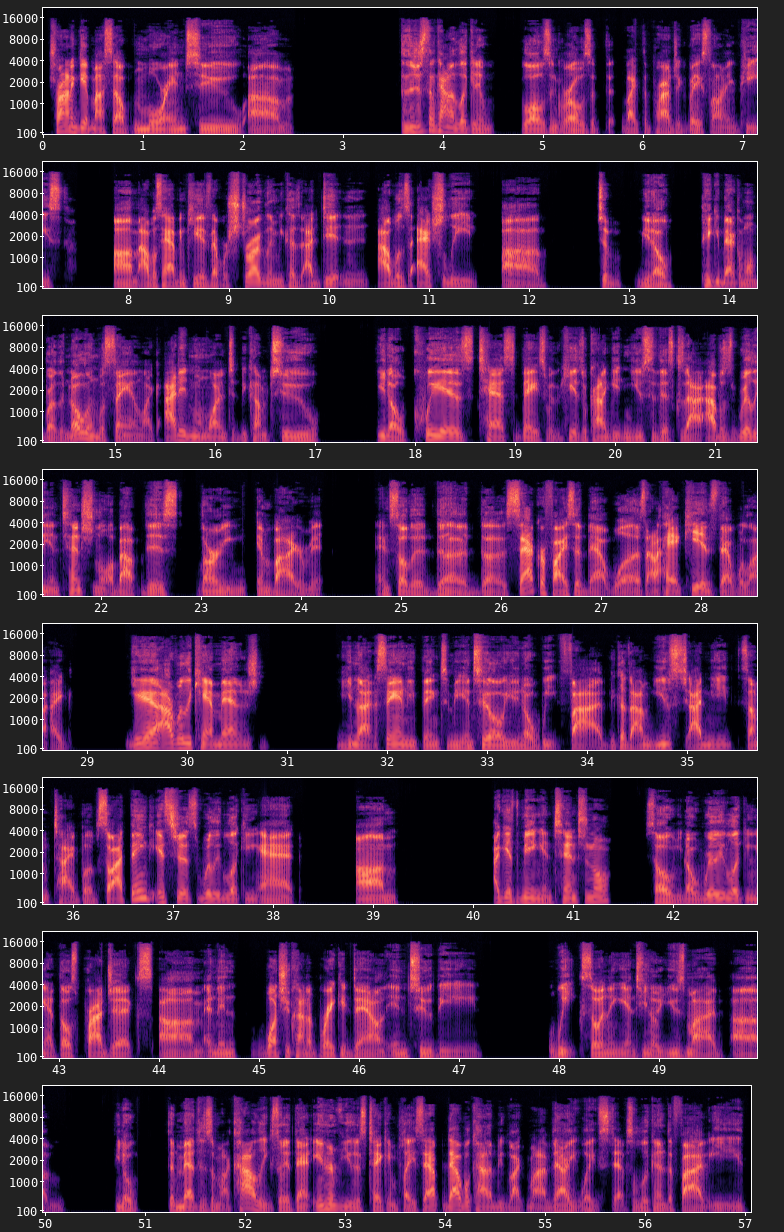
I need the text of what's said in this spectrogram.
trying to get myself more into um, just some kind of looking at glows and grows like the project based learning piece. Um, I was having kids that were struggling because I didn't, I was actually, uh, to, you know, piggyback on what brother Nolan was saying, like I didn't want it to become too, you know, quiz test based where the kids were kind of getting used to this because I, I was really intentional about this learning environment. And so the the the sacrifice of that was I had kids that were like, yeah, I really can't manage you're not saying anything to me until you know week five because i'm used to i need some type of so i think it's just really looking at um i guess being intentional so you know really looking at those projects um and then once you kind of break it down into the week so and again you know use my um you know the methods of my colleagues so if that interview is taking place that that will kind of be like my evaluate step. so looking at the five e's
